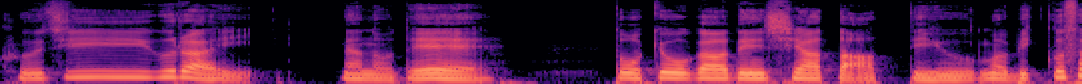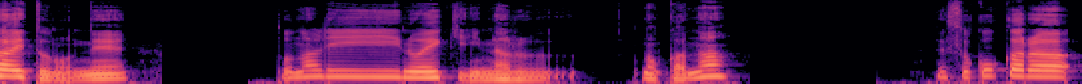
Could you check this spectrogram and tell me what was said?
9時ぐらいなので、東京ガーデンシアターっていう、まあビッグサイトのね、隣の駅になるのかな。で、そこから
